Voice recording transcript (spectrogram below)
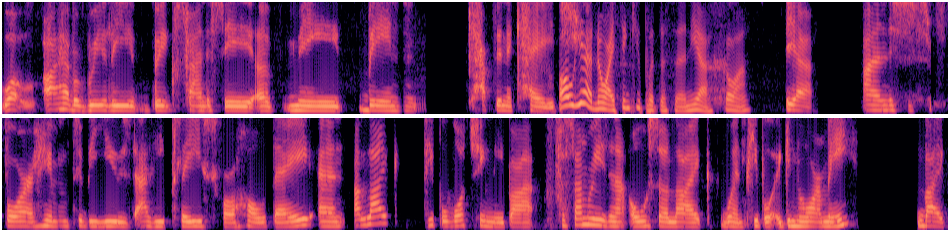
Well, I have a really big fantasy of me being kept in a cage. Oh yeah, no, I think you put this in. Yeah, go on. Yeah. And it's just for him to be used as he please for a whole day. And I like people watching me, but for some reason, I also like when people ignore me. Like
